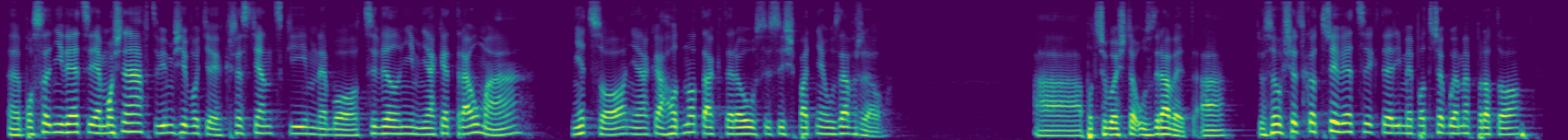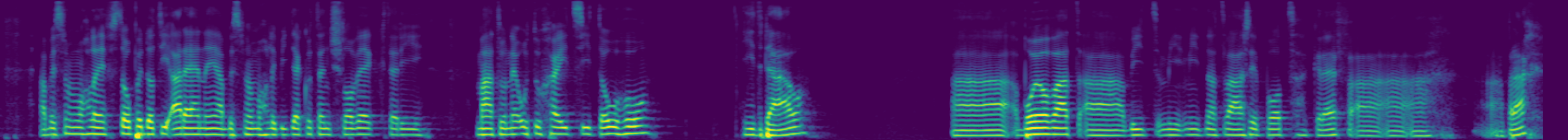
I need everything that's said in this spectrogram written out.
Eh, poslední věc je možná v tvém životě křesťanským nebo civilním nějaké trauma, něco, nějaká hodnota, kterou jsi si špatně uzavřel. A potřebuješ to uzdravit. A to jsou všechno tři věci, které my potřebujeme proto, aby jsme mohli vstoupit do té arény, aby jsme mohli být jako ten člověk, který má tu neutuchající touhu jít dál a bojovat a být, mít, mít na tváři pod krev a, a, a a prach.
